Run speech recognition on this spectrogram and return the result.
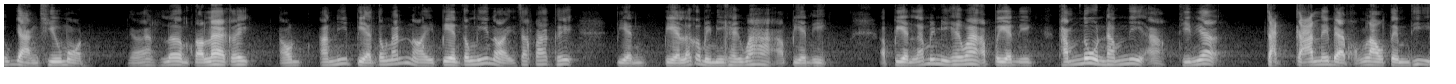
ทุกอย่างชิวหมดนะเริ่มตอนแรกก็เอาอันนี้เปลี่ยนตรงนั้นหน่อยเปลี่ยนตรงนี้หน่อยสักพักเฮ้ยเปลี่ยนเปลี่ยนแล้วก็ไม่มีใครว่าเอาเปลี่ยนอีกเอาเปลี่ยนแล้วไม่มีใครว่าเอาเปลี่ยนอีกทำนู่นทำนี่อ้าวทีเนี้ยจัดการในแบบของเราเต็มที่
